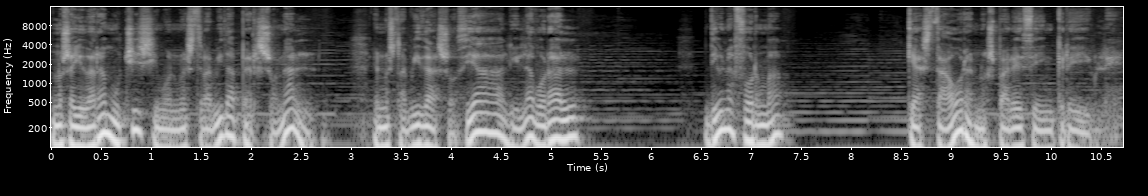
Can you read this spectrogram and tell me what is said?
nos ayudará muchísimo en nuestra vida personal, en nuestra vida social y laboral, de una forma que hasta ahora nos parece increíble.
